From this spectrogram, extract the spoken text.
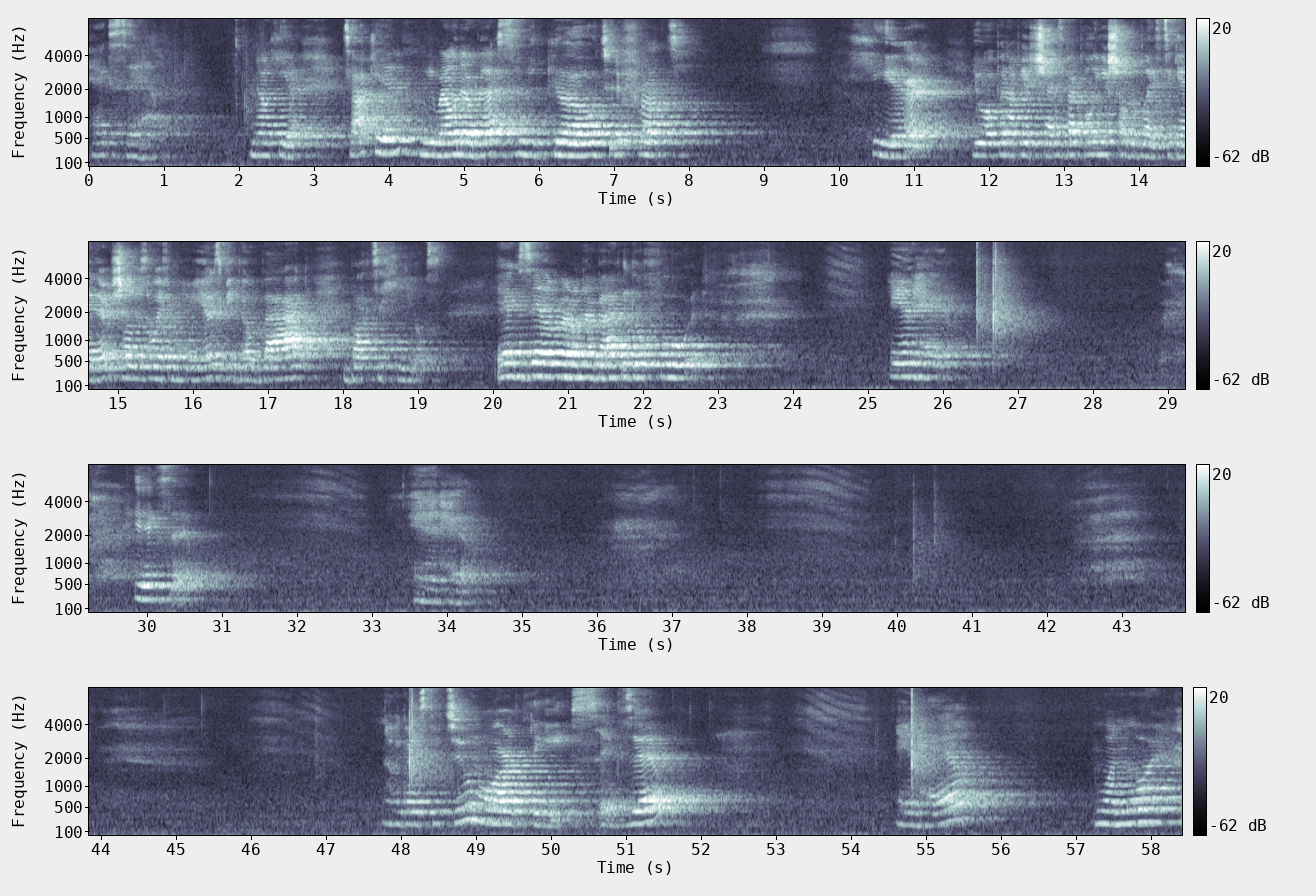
Exhale. Now here, tuck in, we round our backs we go to the front. Here, you open up your chest by pulling your shoulder blades together, shoulders away from your ears. We go back, back to heels. Exhale, round our back, we go forward. Inhale. Exhale. Inhale. Now we're going to do two more of these. Exhale. Inhale. One more.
